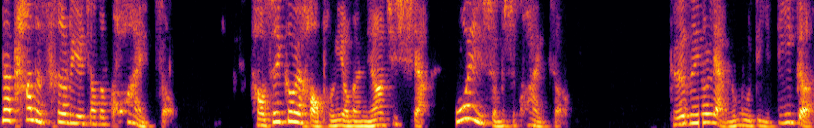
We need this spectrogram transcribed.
那他的策略叫做快走。好，所以各位好朋友们，你要去想，为什么是快走？可能有两个目的。第一个，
